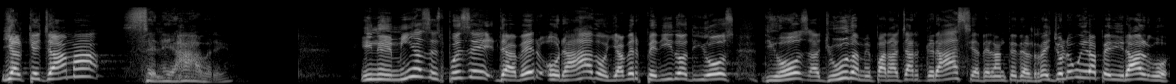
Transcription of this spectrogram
y al que llama, se le abre. Y Nehemías después de, haber orado y haber pedido a Dios, Dios ayúdame para hallar gracia delante del rey. Yo le voy a a pedir algo,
